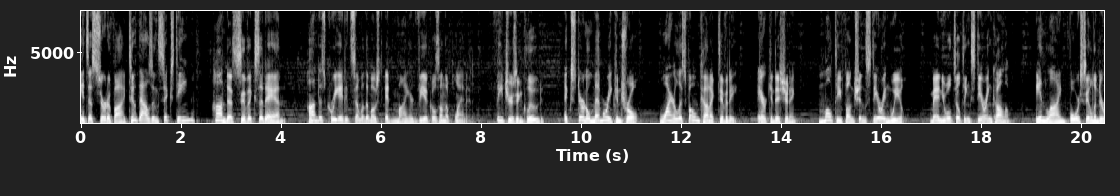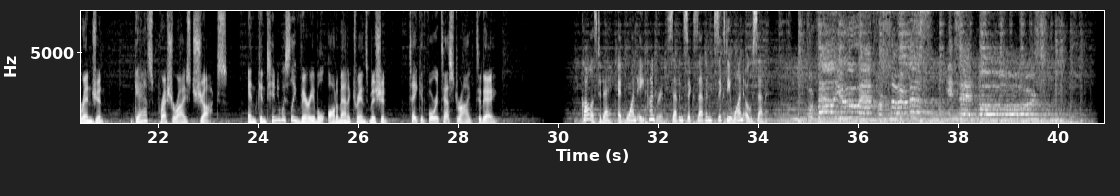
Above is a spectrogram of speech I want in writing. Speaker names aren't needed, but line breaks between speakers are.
It's a certified 2016 Honda Civic Sedan. Honda's created some of the most admired vehicles on the planet. Features include external memory control, wireless phone connectivity, air conditioning, multifunction steering wheel, manual tilting steering column, inline four-cylinder engine, gas pressurized shocks, and continuously variable automatic transmission. Take it for a test drive today.
Call us today at 1 800 767 6107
